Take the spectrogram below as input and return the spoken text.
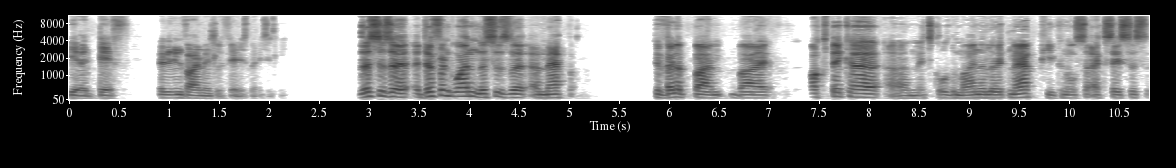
Yeah, DEF, Environmental Affairs, basically. This is a, a different one. This is a, a, map developed by, by Oxpecker. Um, it's called the Mine Alert Map. You can also access this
